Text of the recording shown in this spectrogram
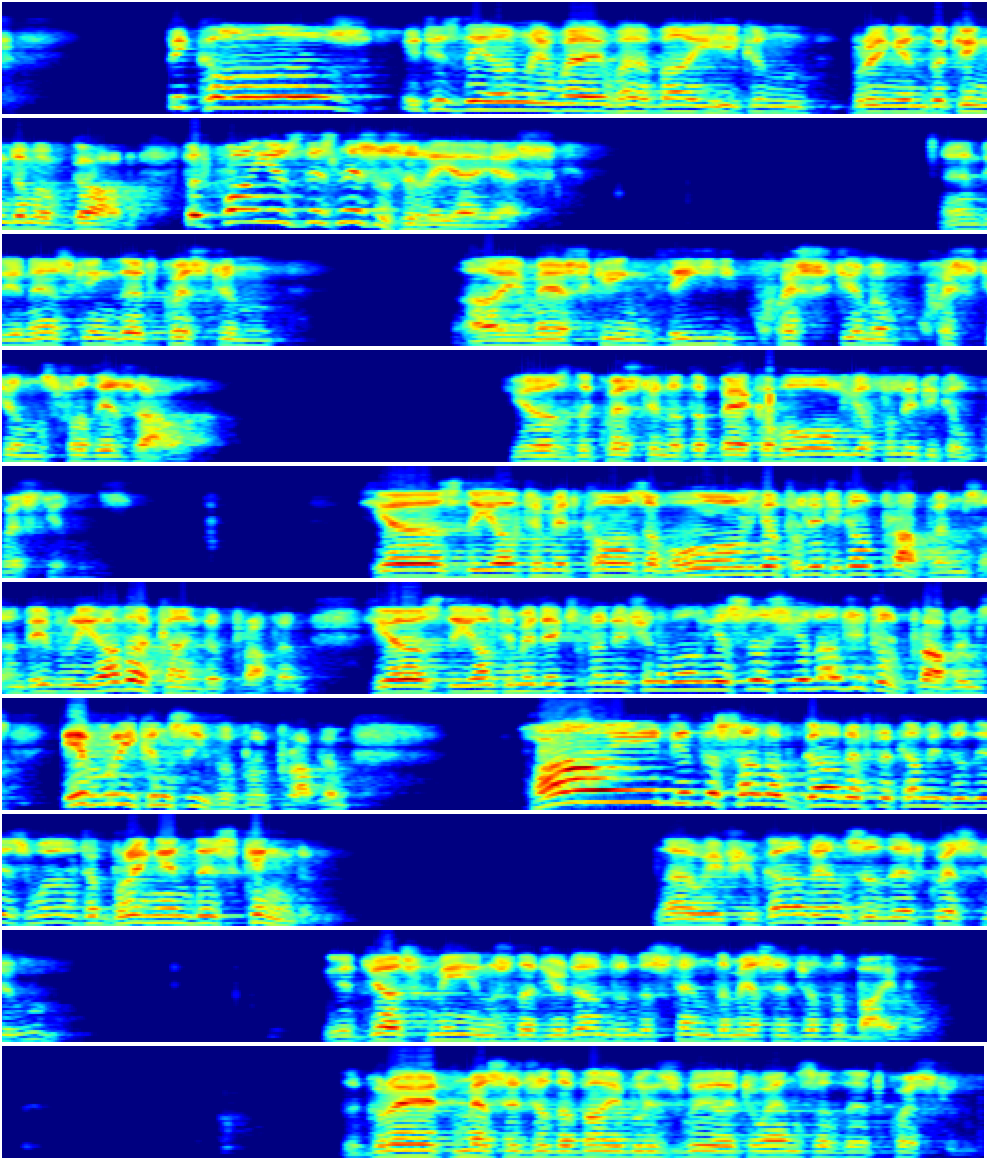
Because it is the only way whereby he can bring in the kingdom of God. But why is this necessary, I ask? And in asking that question, I'm asking the question of questions for this hour. Here's the question at the back of all your political questions. Here's the ultimate cause of all your political problems and every other kind of problem. Here's the ultimate explanation of all your sociological problems, every conceivable problem. Why did the Son of God have to come into this world to bring in this kingdom? Now, if you can't answer that question, it just means that you don't understand the message of the Bible. The great message of the Bible is really to answer that question.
